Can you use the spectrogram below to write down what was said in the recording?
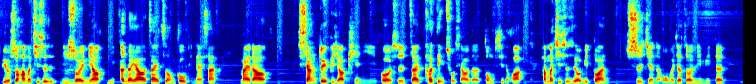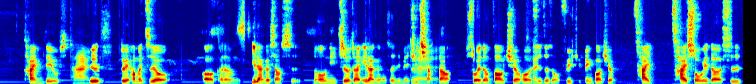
比如说他们其实你嗯所以你要、你真的要在这种购物平台上买到相对比较便宜，或者是在特定促销的东西的话，他们其实是有一段时间的，我们叫做 limited time deals。太就是对他们只有呃可能一两个小时，然后你只有在一两个小时里面去抢到所谓的 voucher 或者是这种 free shipping voucher，才才所谓的是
